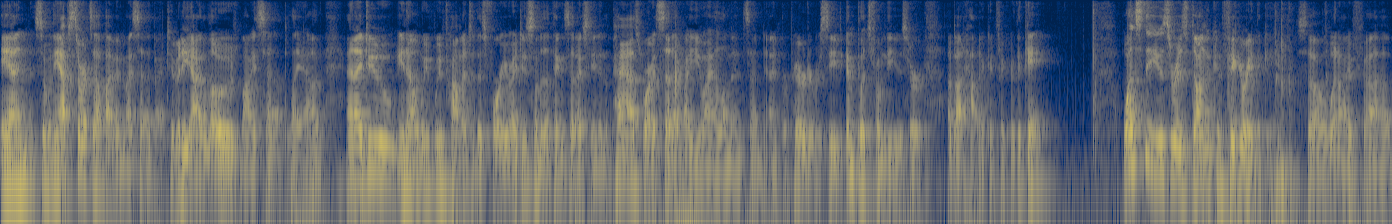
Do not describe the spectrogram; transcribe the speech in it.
and so when the app starts up, I'm in my setup activity. I load my setup layout. And I do, you know, we've, we've commented this for you. I do some of the things that I've seen in the past where I set up my UI elements and, and prepare to receive inputs from the user about how to configure the game. Once the user is done configuring the game, so when I've, uh,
